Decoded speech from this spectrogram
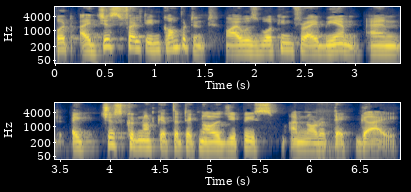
but I just felt incompetent. I was working for IBM and I just could not get the technology piece. I'm not a tech guy.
